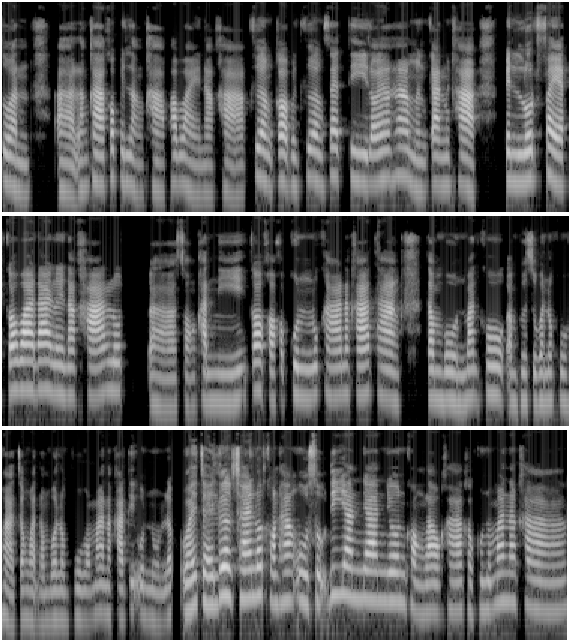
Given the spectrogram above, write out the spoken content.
ส่วนหลังคาก็เป็นหลังคาผ้าใบนะคะ เครื่องก็เป็นเครื่อง ZT 155 เหมือนกันค่ะ เป็นรถแฝดก็ว่าได้เลยนะคะรถ สองคันนี้ก็ขอขอบคุณลูกค้านะคะ ทางตำบลบ้านโคกอำเภอสุวรรณคูหาจังหวัดหนองบัวลำพูมากๆนะคะ ที่อุดหนุนและไว้ใจเลือกใช้รถของทางอู่สุดิยันยานยนต์ของเราค่ะ ขอบคุณมากๆนะคะ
